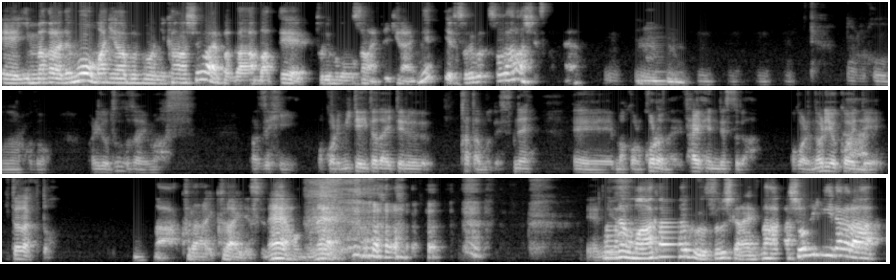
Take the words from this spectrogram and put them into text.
えー今からでも間に合う部分に関しては、やっぱ頑張って取り戻さないといけないねっていう、それそういう話ですかね。うんうんうんなるほど、なるほど。ありがとうございます。まあ、ぜひ、これ見ていただいてる方もですね、えーまあ、このコロナで大変ですが、これ乗りを越えていただくと。まあ、暗い、暗いですね、本当ね。まあ、でもまあ、明るくするしかない。まあ、正直、だから、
